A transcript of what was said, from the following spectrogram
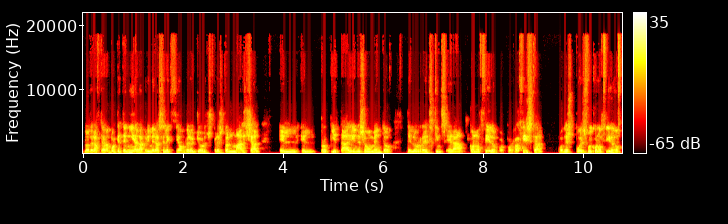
lo draftearon porque tenía la primera selección, pero George Preston Marshall, el, propietario en ese momento de los Redskins era conocido por racista, o después fue conocido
